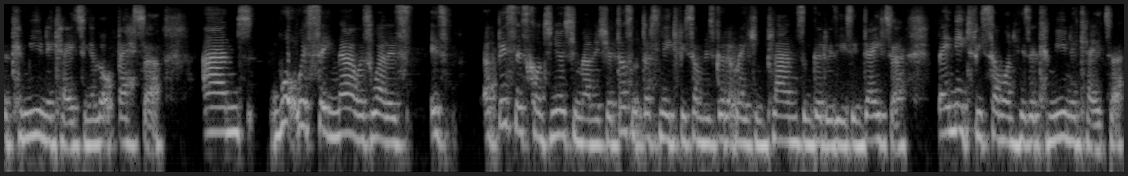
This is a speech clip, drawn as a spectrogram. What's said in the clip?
are communicating a lot better. And what we're seeing now as well is, is a business continuity manager doesn't just need to be someone who's good at making plans and good with using data. They need to be someone who's a communicator,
